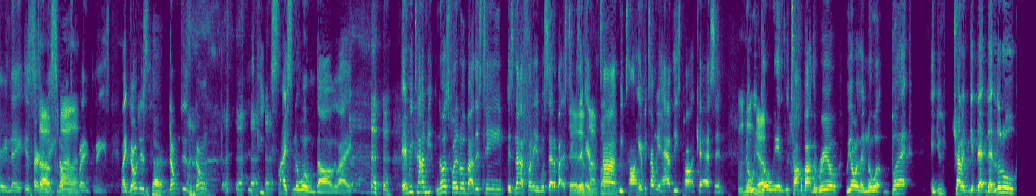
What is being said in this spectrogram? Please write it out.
explain, Nate. It's hurt. Stop Nate. smiling. Don't explain, please. Like, don't just He's hurt. don't just don't just keep slicing the wound, dog. Like every time you, you know what's funny though about this team? It's not funny. What's sad about this team It is that is every not funny. time we talk, every time we have these podcasts, and you know Mhm, we yep. go in, and we talk about the real. We always like, know what? But and you try to get that that little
